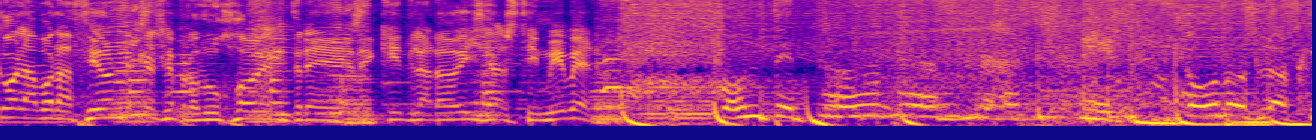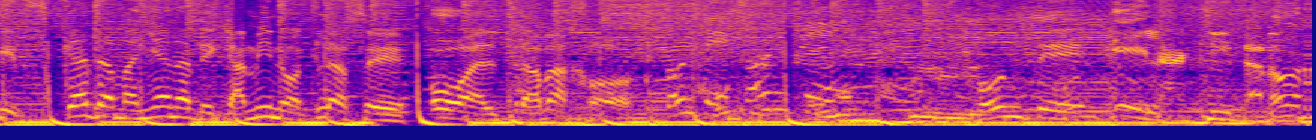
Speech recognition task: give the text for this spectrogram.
colaboración que se produjo entre The Kid Laroi y Justin Bieber. Ponte todos los, todos los hits cada mañana de camino a clase o al trabajo. Ponte El Agitador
